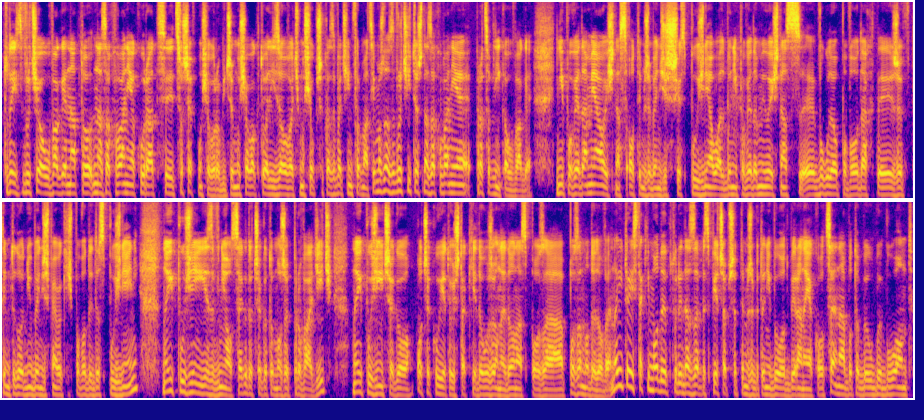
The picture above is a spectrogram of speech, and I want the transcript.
Tutaj zwróciła uwagę na to, na zachowanie akurat, y, co szef musiał robić, że musiał aktualizować, musiał przekazywać informacje. Można zwrócić też na zachowanie pracownika uwagę. Nie powiadamiałeś nas o tym, że będziesz się spóźniał, albo nie powiadomiłeś nas y, w ogóle o powodach, y, że w tym tygodniu będziesz miał jakieś powody do spóźnień. No i później jest wniosek, do czego to może prowadzić. No i później czego oczekuje, to już takie dołożone do nas poza, pozamodelowe. No i to jest taki model, który nas zabezpiecza przed tym, żeby to nie było odbierane jako ocena, bo to byłby błąd,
